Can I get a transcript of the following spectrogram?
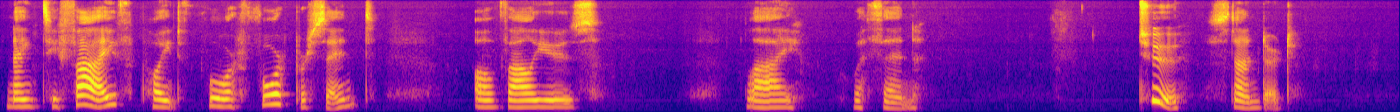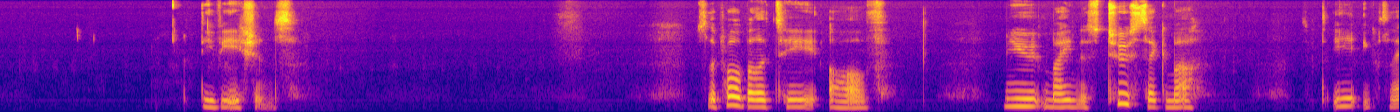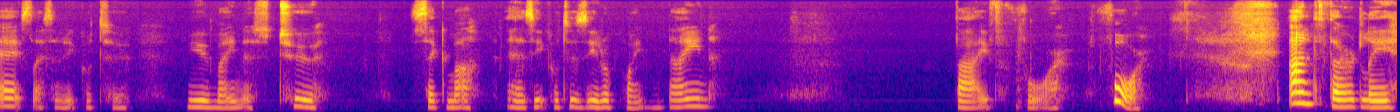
95.4 44% of values lie within two standard deviations. So the probability of mu minus 2 sigma so e equals to x less than or equal to mu minus 2 sigma is equal to 0 0.9544. And thirdly,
